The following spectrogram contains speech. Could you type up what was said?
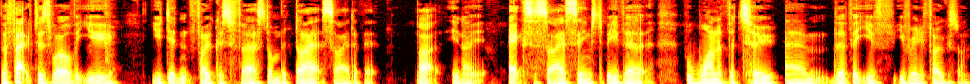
the fact as well that you you didn't focus first on the diet side of it, but you know exercise seems to be the, the one of the two um, that that you've you've really focused on.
